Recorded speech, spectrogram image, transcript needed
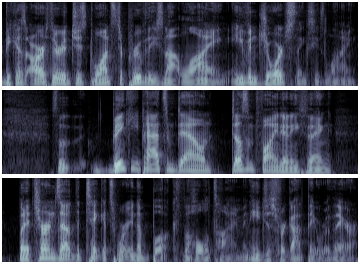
because Arthur just wants to prove that he's not lying. Even George thinks he's lying. So Binky pats him down, doesn't find anything, but it turns out the tickets were in a book the whole time, and he just forgot they were there.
